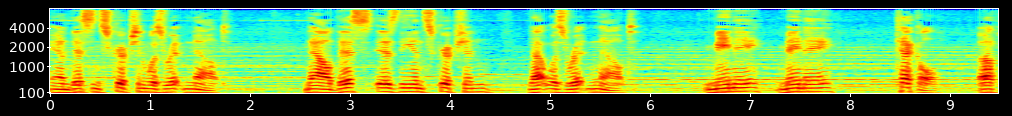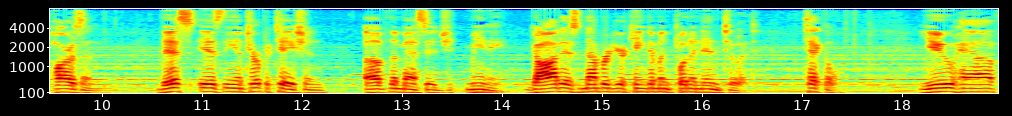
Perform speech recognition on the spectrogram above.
and this inscription was written out. Now, this is the inscription that was written out Mene, Mene, Tekel Upharsin. This is the interpretation of the message Mene. God has numbered your kingdom and put an end to it. Tekel. You have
